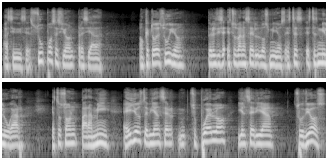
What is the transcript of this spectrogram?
así dice, su posesión preciada, aunque todo es suyo, pero él dice, estos van a ser los míos, este es, este es mi lugar, estos son para mí. Ellos debían ser su pueblo y él sería su Dios.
